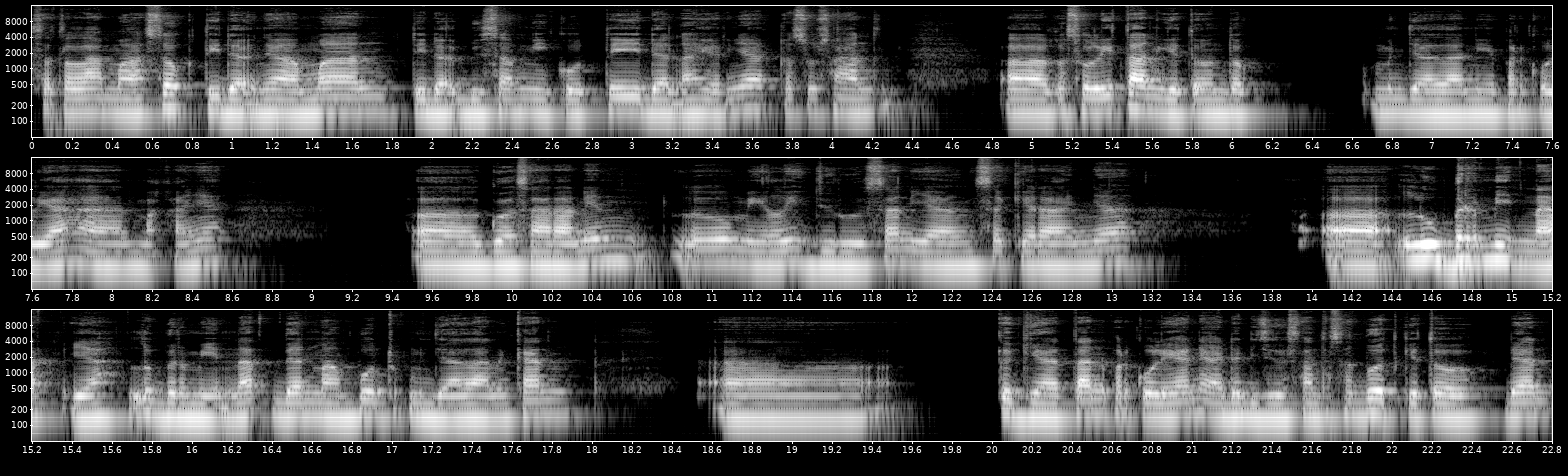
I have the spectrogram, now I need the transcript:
setelah masuk tidak nyaman, tidak bisa mengikuti dan akhirnya kesusahan uh, kesulitan gitu untuk menjalani perkuliahan. Makanya uh, gue saranin lu milih jurusan yang sekiranya uh, lu berminat ya, lu berminat dan mampu untuk menjalankan uh, kegiatan perkuliahan yang ada di jurusan tersebut gitu dan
